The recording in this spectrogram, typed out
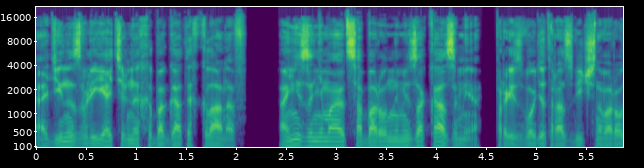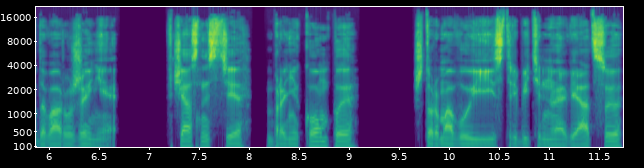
Один из влиятельных и богатых кланов. Они занимаются оборонными заказами, производят различного рода вооружения. В частности, бронекомпы, штурмовую и истребительную авиацию,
